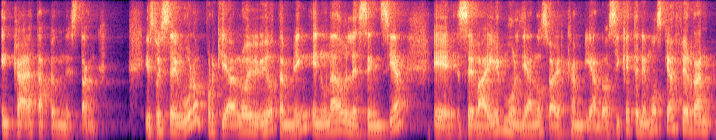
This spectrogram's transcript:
en cada etapa donde están. Y estoy seguro, porque ya lo he vivido también, en una adolescencia eh, se va a ir moldeando, se va a ir cambiando. Así que tenemos que aferrar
